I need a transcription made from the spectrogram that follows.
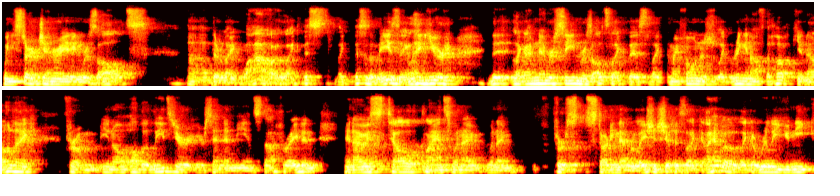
when you start generating results, uh, they're like, wow, like this, like this is amazing. Like you're, the, like I've never seen results like this. Like my phone is like ringing off the hook, you know, like from you know all the leads you're you're sending me and stuff, right? And and I always tell clients when I when I'm first starting that relationship is like I have a like a really unique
